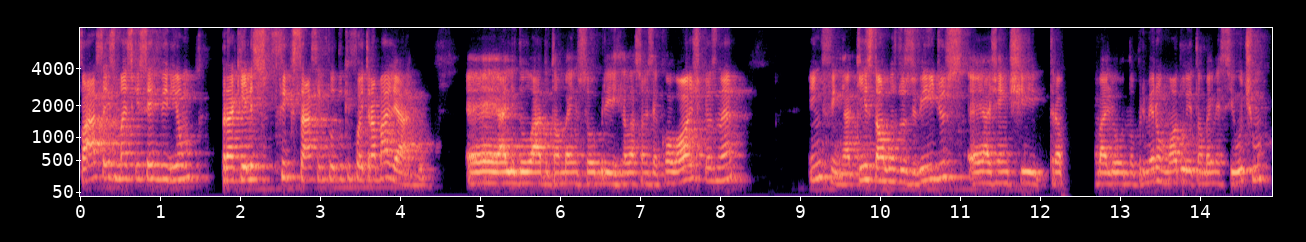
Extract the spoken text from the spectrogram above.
fáceis, mas que serviriam para que eles fixassem tudo que foi trabalhado é, ali do lado também sobre relações ecológicas, né? Enfim, aqui estão alguns dos vídeos. É, a gente trabalhou no primeiro módulo e também nesse último,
